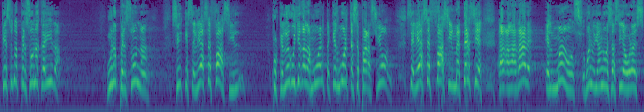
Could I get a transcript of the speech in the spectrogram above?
¿Qué es una persona caída? Una persona, sí, que se le hace fácil, porque luego llega la muerte, que es muerte, separación. Se le hace fácil meterse, a agarrar el mouse. Bueno, ya no es así, ahora es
